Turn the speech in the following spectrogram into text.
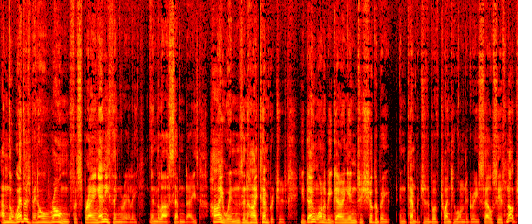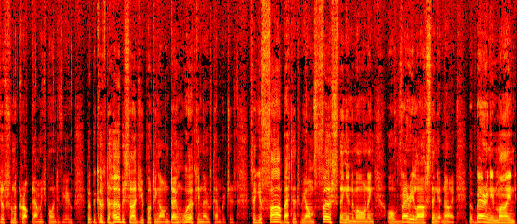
and the weather's been all wrong for spraying anything really in the last seven days. High winds and high temperatures. You don't want to be going into sugar beet in temperatures above 21 degrees Celsius, not just from a crop damage point of view, but because the herbicides you're putting on don't work in those temperatures. So you're far better to be on first thing in the morning or very last thing at night. But bearing in mind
